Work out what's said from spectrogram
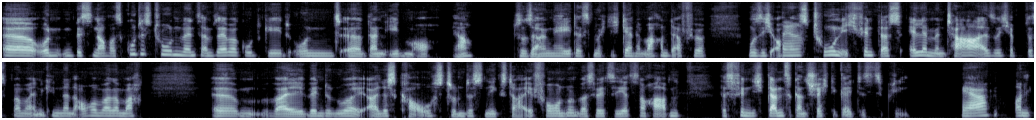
äh, und ein bisschen auch was Gutes tun, wenn es einem selber gut geht und äh, dann eben auch, ja, zu sagen, hey, das möchte ich gerne machen, dafür muss ich auch Ja. was tun. Ich finde das elementar, also ich habe das bei meinen Kindern auch immer gemacht, ähm, weil wenn du nur alles kaufst und das nächste iPhone und was willst du jetzt noch haben, das finde ich ganz, ganz schlechte Gelddisziplin. Ja, und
